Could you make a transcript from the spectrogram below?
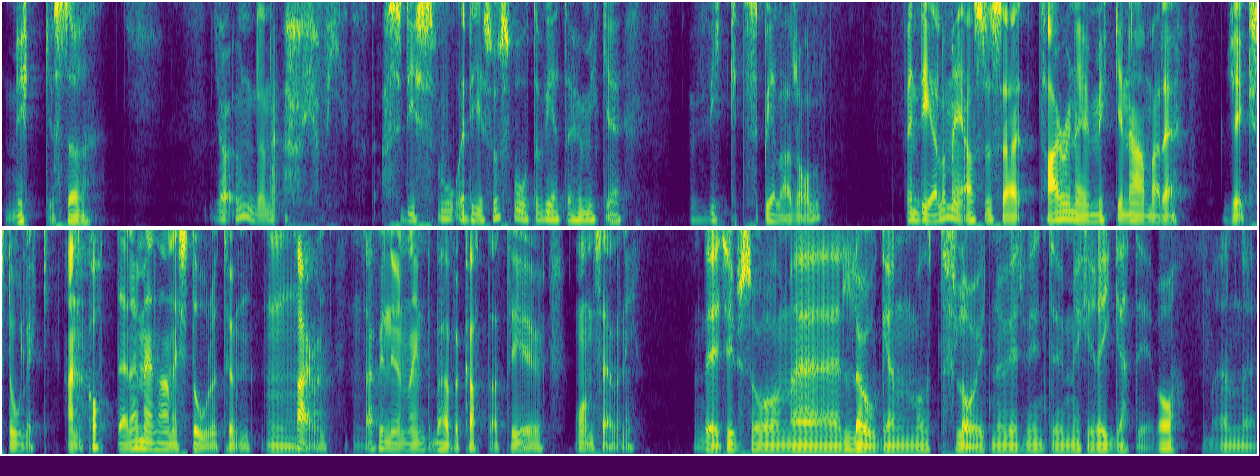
Mycket större. Jag undrar, när, jag vet inte. Alltså det, är svår, det är så svårt att veta hur mycket vikt spelar roll. För en del av mig, alltså så här, Tyron är mycket närmare Jakes storlek. Han är kortare men han är stor och tung, Mm. Tyron. Mm. Särskilt nu när han inte behöver cutta till 170. Det är typ så med Logan mot Floyd. Nu vet vi inte hur mycket riggat det var. Men eh,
